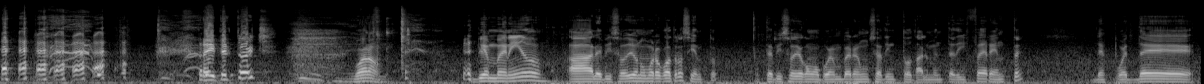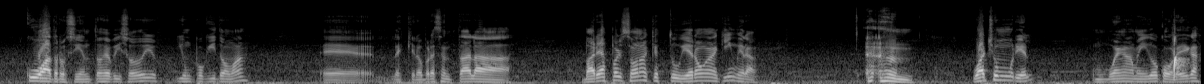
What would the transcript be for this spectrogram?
¿Traíste el torch? Bueno, bienvenidos al episodio número 400. Este episodio, como pueden ver, es un setting totalmente diferente. Después de 400 episodios y un poquito más, eh, les quiero presentar a varias personas que estuvieron aquí. Mira, Guacho Muriel, un buen amigo, colega,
